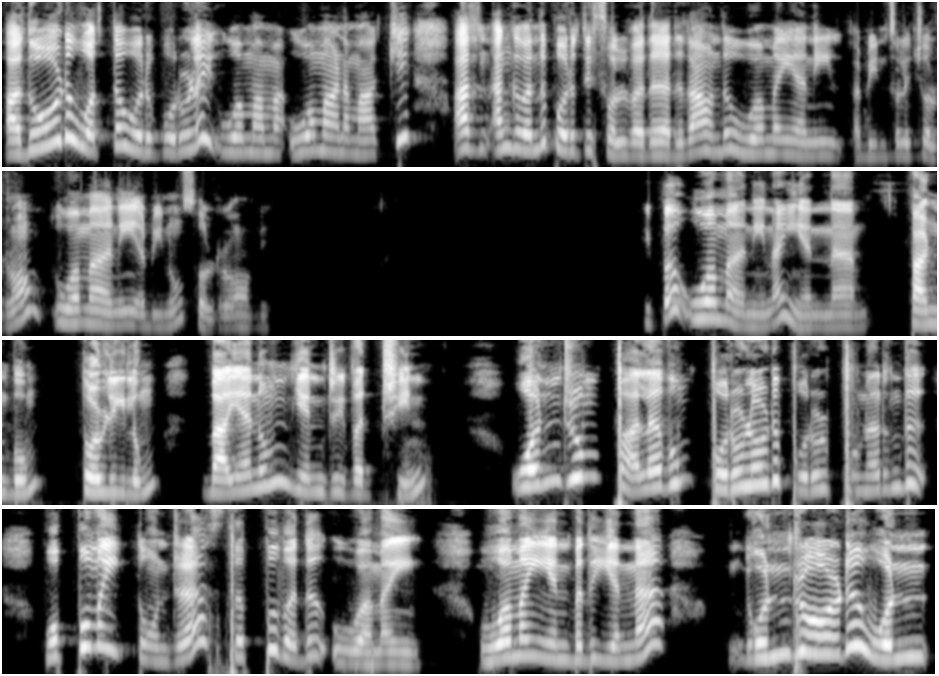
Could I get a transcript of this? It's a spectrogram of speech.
அதோடு ஒத்த ஒரு பொருளை உவமாமா உவமானமாக்கி அது அங்க வந்து பொருத்தி சொல்வது. அதுதான் வந்து உவமை அணி அப்படின்னு சொல்லி சொல்றோம். உவம அணி அப்படின்னும் சொல்றோம் அப்படி. இப்போ உவம அணினா என்ன? பண்பும் தொழிலும் பயனும் என்றிவற்றின் ஒன்றும் பலவும் பொருளோடு பொருள் புணர்ந்து ஒப்புமை தோன்ற செப்புவது உவமை. உவமை என்பது என்ன? ஒன்றோடு ஒன்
